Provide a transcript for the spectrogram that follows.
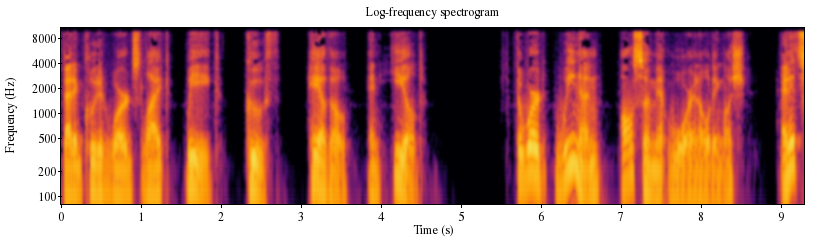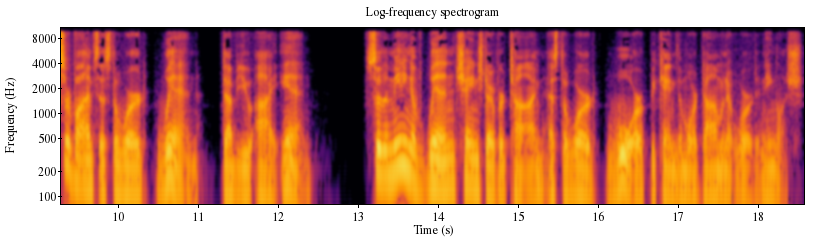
That included words like weeg, guth, heatho, and healed. The word weenen also meant war in Old English, and it survives as the word win, W-I-N. So the meaning of win changed over time as the word war became the more dominant word in English.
